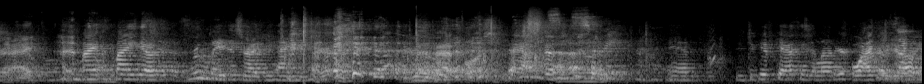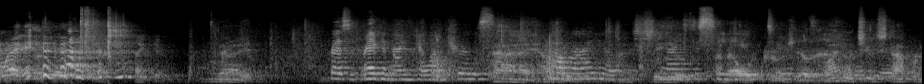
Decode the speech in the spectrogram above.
Right. And my, my uh, roommate is right behind me here. Pat Foster. Pat. And did you give Kathy the letter? Oh, I gotta get out of the way. Thank you. Right. President Reagan, I'm Helen Cruse. Hi, How are you? Nice to see you. Nice to see you too. Why don't you stop right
